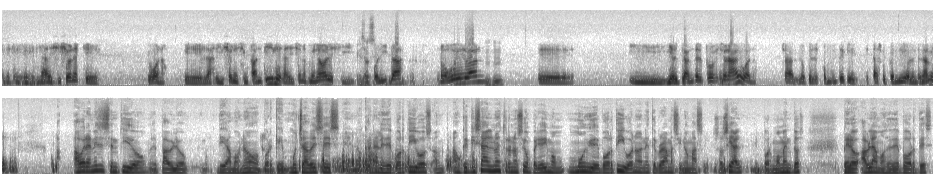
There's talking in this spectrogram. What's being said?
eh, la decisión es que, bueno, que las divisiones infantiles, las divisiones menores y la escuelita no vuelvan. Eh, y, el plantel profesional, bueno, ya lo que les comenté que está suspendido el entrenamiento. Ahora, en ese sentido, Pablo, digamos, ¿no? Porque muchas veces en los canales deportivos, aunque quizá el nuestro no sea un periodismo muy deportivo, ¿no? En este programa, sino más social, por momentos, pero hablamos de deportes.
